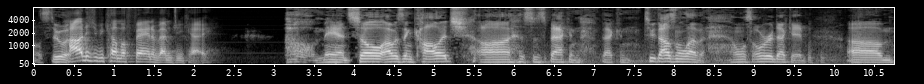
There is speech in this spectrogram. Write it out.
Let's do it. How did you become a fan of MGK? Oh man, so I was in college. Uh, this was back in back in 2011, almost over a decade. Um,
